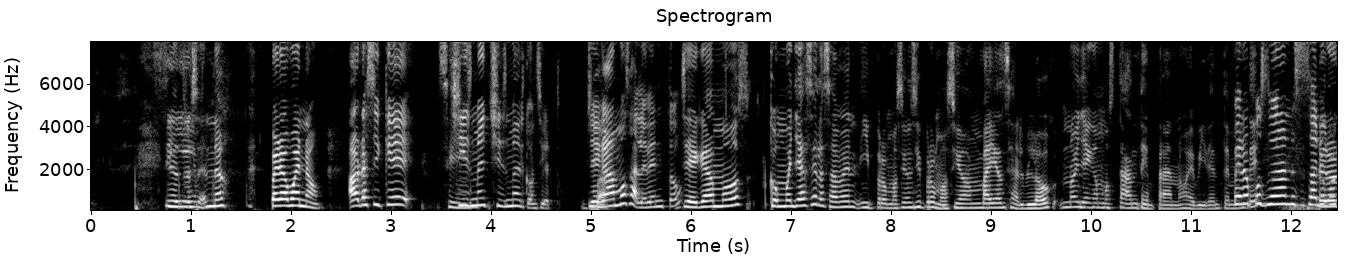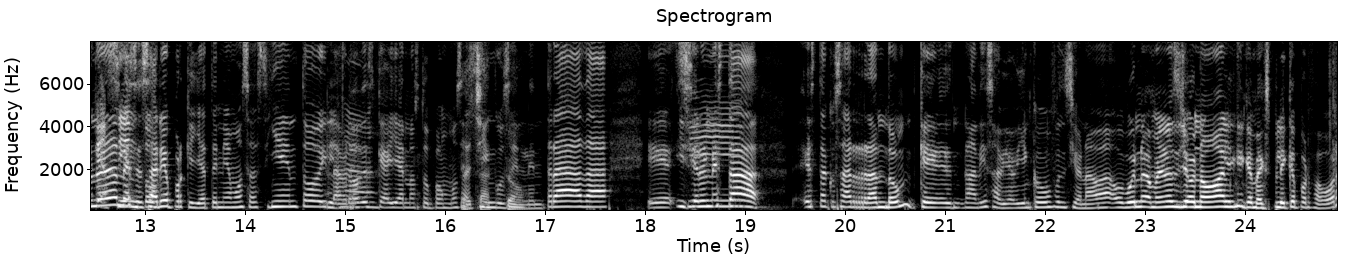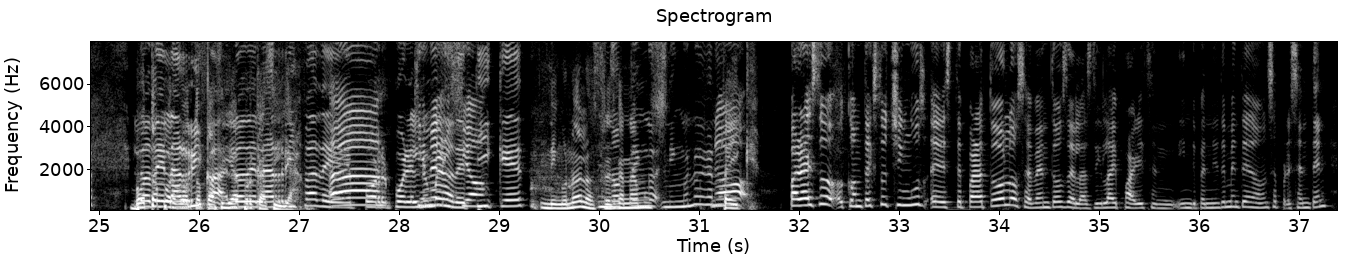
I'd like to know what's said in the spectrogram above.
y nosotros, Sí. no. Pero bueno, ahora sí que Sí. chisme, chisme del concierto. Llegamos al evento. Llegamos, como ya se lo saben, y promoción sí promoción, váyanse al blog. No llegamos tan temprano, evidentemente. Pero pues no era necesario Pero no era asiento. necesario porque ya teníamos asiento y la Ajá. verdad es que allá nos topamos a chingus en la entrada. Eh, hicieron Sí. esta esta cosa random que nadie sabía bien cómo funcionaba. O bueno, al menos yo no, alguien que me explique, por favor. Voto lo de por la voto, rifa, casilla lo por de la casilla. rifa de Ah, por, por el ¿quién número de eligió? ticket. Ninguno de los tres no ganamos. tengo, ninguno ganó. No, Fake. para esto, contexto chingus, este, para todos los eventos de las D-Light Parties, en- independientemente de dónde se presenten,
